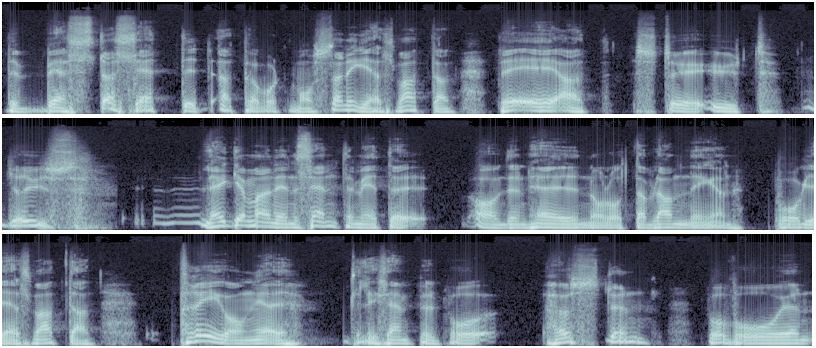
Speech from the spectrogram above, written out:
det bästa sättet att ta bort mossan i gräsmattan, det är att strö ut grus. Lägger man en centimeter av den här 08-blandningen på gräsmattan tre gånger, till exempel på hösten, på våren,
